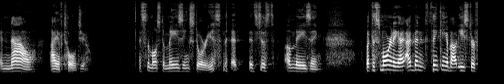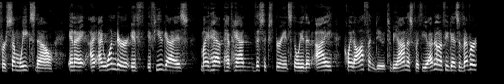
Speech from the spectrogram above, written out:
And now I have told you. It's the most amazing story, isn't it? It's just amazing. But this morning, I, have been thinking about Easter for some weeks now, and I, I, I wonder if, if you guys might have, have had this experience the way that I quite often do, to be honest with you. I don't know if you guys have ever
